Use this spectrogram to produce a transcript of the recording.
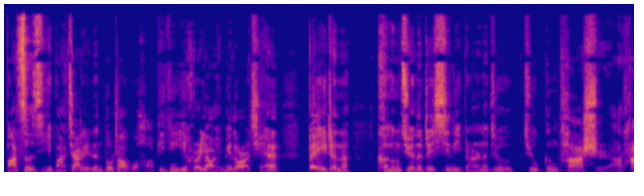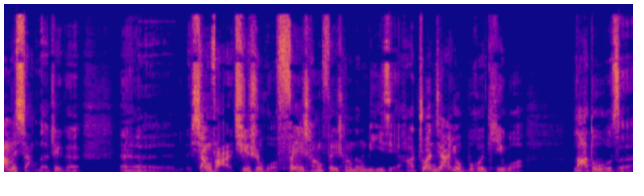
把自己把家里人都照顾好。毕竟一盒药也没多少钱，备着呢，可能觉得这心里边呢就就更踏实啊。他们想的这个呃想法，其实我非常非常能理解哈。专家又不会替我拉肚子。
